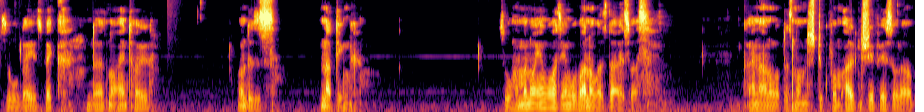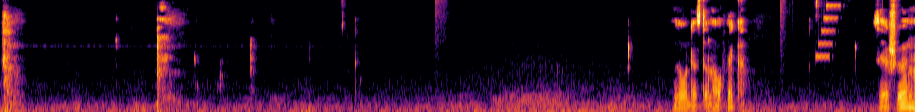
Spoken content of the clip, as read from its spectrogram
So, gleich ist weg. Da ist noch ein Teil. Und es ist nothing. So, haben wir noch irgendwo was? Irgendwo war noch was. Da ist was. Keine Ahnung, ob das noch ein Stück vom alten Schiff ist oder ob So, das dann auch weg. Sehr schön.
